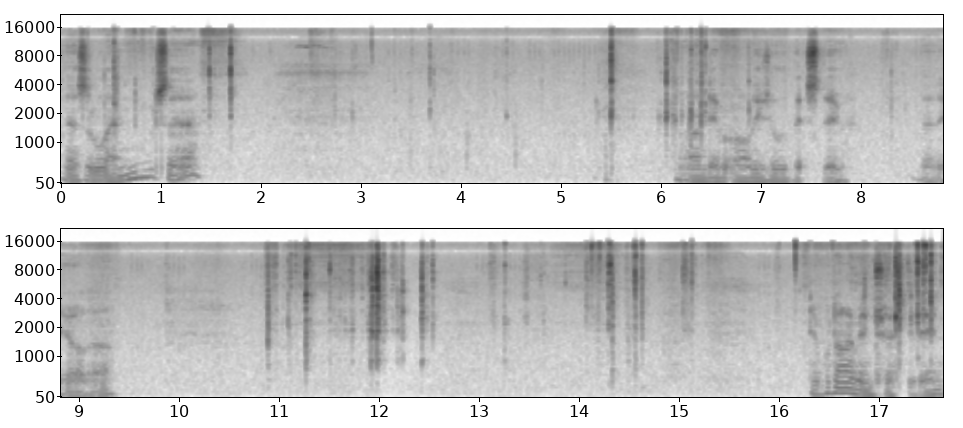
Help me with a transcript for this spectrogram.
There's a lens there. I do what all these other bits do. There they all are. Now what I'm interested in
